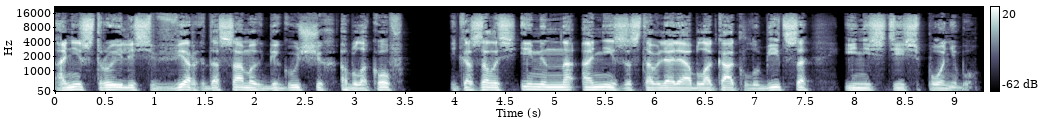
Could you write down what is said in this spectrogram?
Они струились вверх до самых бегущих облаков, и, казалось, именно они заставляли облака клубиться и нестись по небу.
